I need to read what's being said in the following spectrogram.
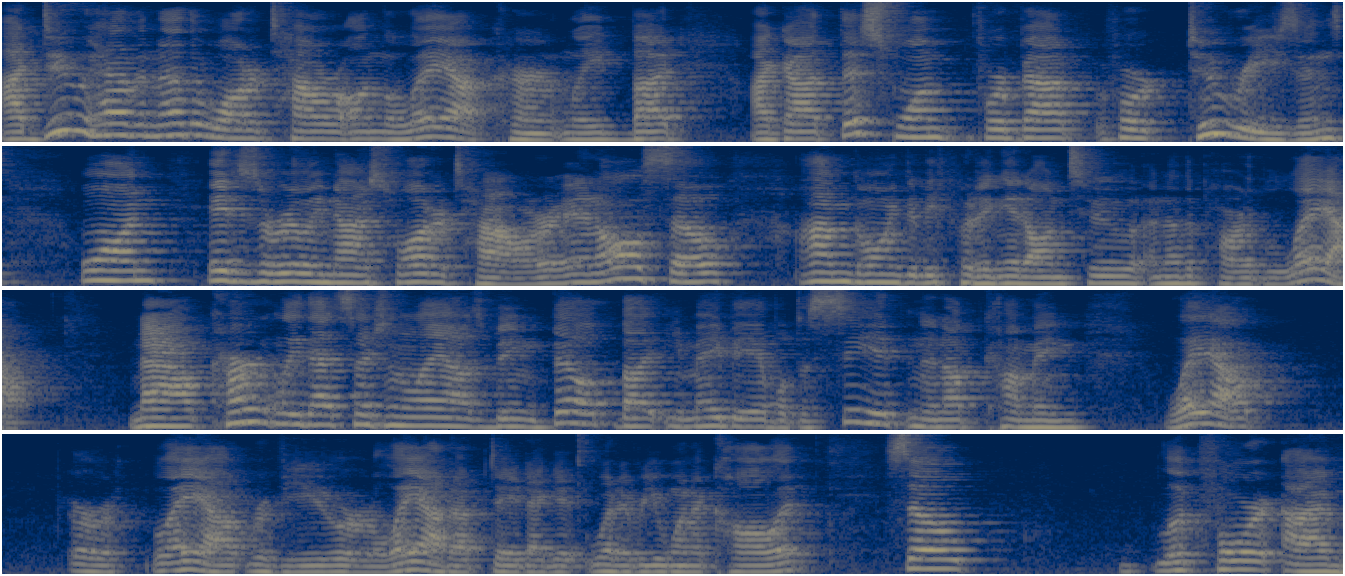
I do have another water tower on the layout currently, but I got this one for about for two reasons. One, it is a really nice water tower, and also I'm going to be putting it onto another part of the layout. Now, currently that section of the layout is being built, but you may be able to see it in an upcoming layout or layout review or layout update, I get whatever you want to call it. So look for I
